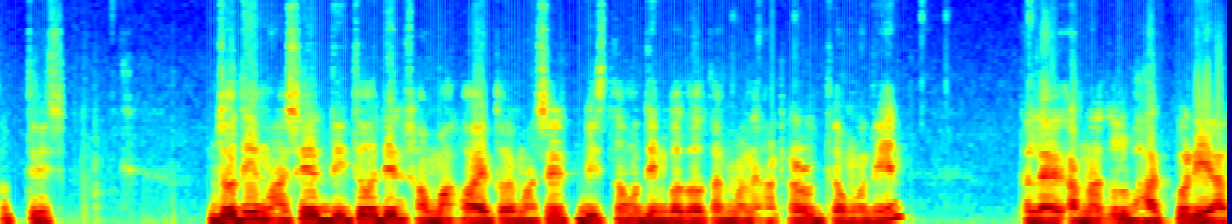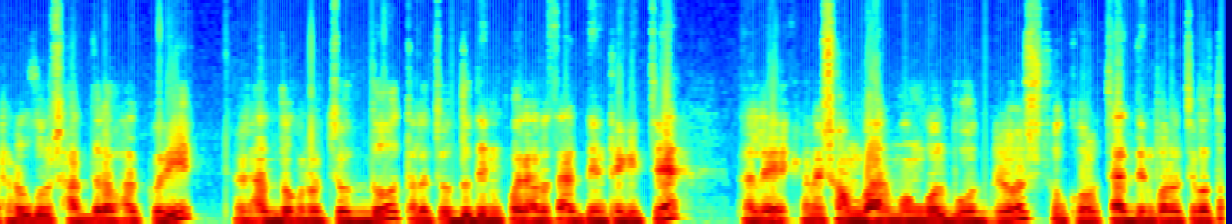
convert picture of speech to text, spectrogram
ছত্রিশ। যদি মাসের দ্বিতীয় দিন সম্ভব হয়, তবে মাসের বিশতম দিন কত? তার মানে আঠারোতম দিন। তাহলে আমরা যদি ভাগ করি, আঠারো গুলো সাত দ্বারা ভাগ করি সাত দোকান চোদ্দ, তাহলে চোদ্দ দিন পরে আরও চার দিন থাকিচ্ছে। তাহলে এখানে সোমবার, মঙ্গল, বুধ বৃহস্পতি শুক্র, চার দিন পর হচ্ছে কত?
